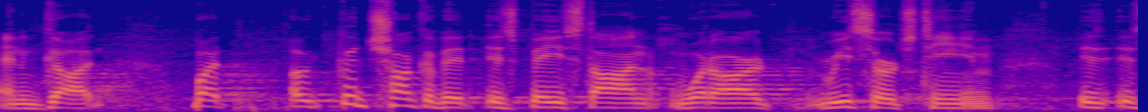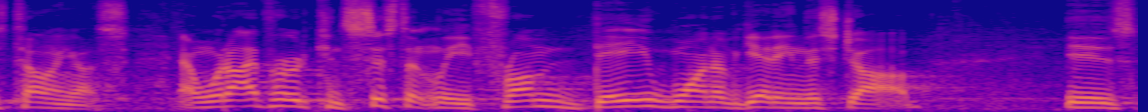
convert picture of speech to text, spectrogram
and gut. But a good chunk of it is based on what our research team is, is telling us. And what I've heard consistently from day one of getting this job is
